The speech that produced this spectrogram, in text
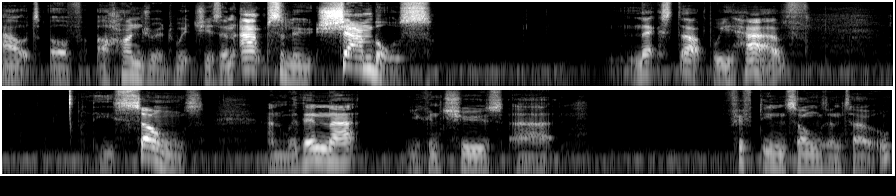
out of 100, which is an absolute shambles. Next up, we have these songs, and within that, you can choose uh, 15 songs in total.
